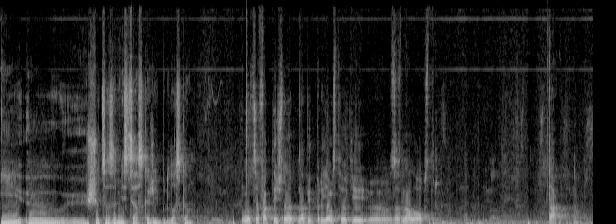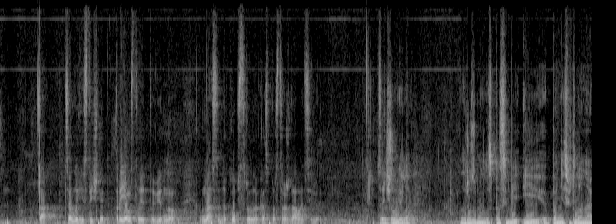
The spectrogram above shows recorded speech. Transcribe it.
І е, що це за місця? Скажіть, будь ласка. Ну, це фактично на підприємство, яке зазнало обстріл. Так. Так. Це логістичне підприємство, відповідно, внаслідок обстрілу, яке постраждала цілю. Це Зрозуміло. спасибі. І пані Світлана,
